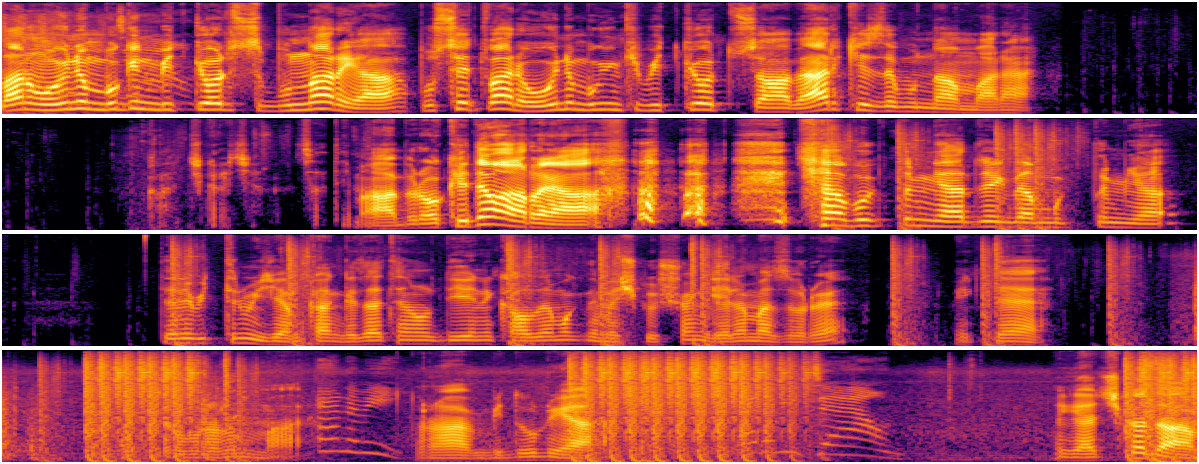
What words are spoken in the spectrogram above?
Lan oyunun bugün bitki örtüsü bunlar ya. Bu set var ya oyunun bugünkü bitki örtüsü abi. Herkes de bundan var ha. Kaç kaç satayım abi roketi var ya. ya bıktım gerçekten bıktım ya. Seni bitirmeyeceğim kanka. Zaten o diğerini kaldırmakla meşgul. Şu an gelemez oraya. Bekle. Dur vuralım bari. Dur abi bir dur ya. Ya Gerçek adam.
